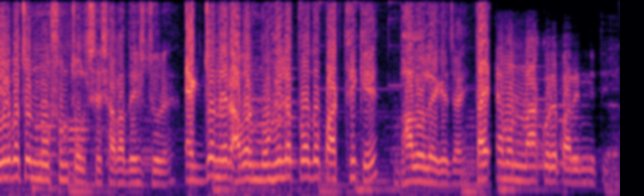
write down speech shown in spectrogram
নির্বাচন মৌসুম চলছে সারা দেশ জুড়ে। একজনের আবার মহিলা পদ প্রার্থীকে ভালো লেগে যায়, তাই এমন না করে পারেননি তিনি।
